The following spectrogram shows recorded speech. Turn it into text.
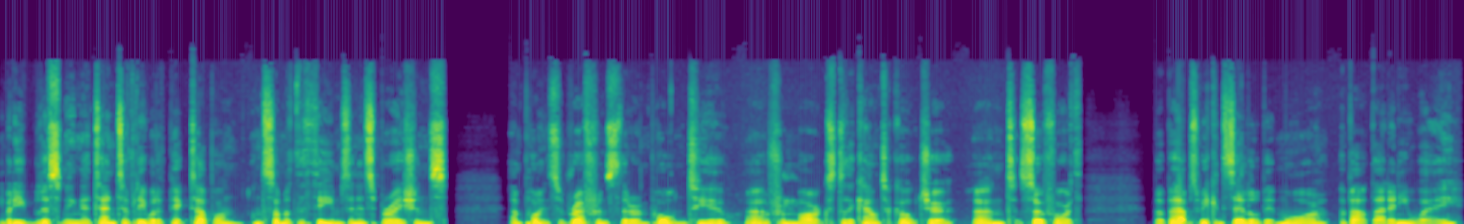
Anybody listening attentively will have picked up on, on some of the themes and inspirations and points of reference that are important to you, uh, from Mm. Marx to the counterculture and so forth. But perhaps we can say a little bit more about that anyway.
